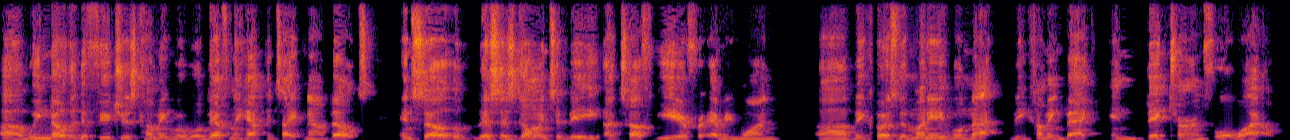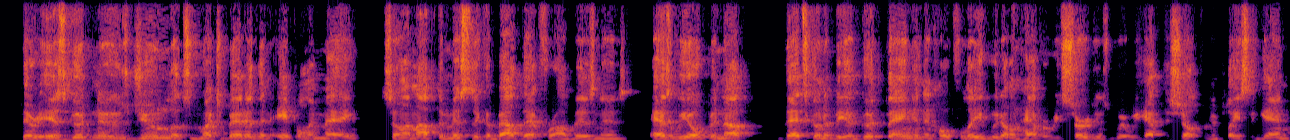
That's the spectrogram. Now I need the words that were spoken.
Uh, we know that the future is coming where we'll definitely have to tighten our belts. And so this is going to be a tough year for everyone uh, because the money will not be coming back in big terms for a while. There is good news. June looks much better than April and May. So I'm optimistic about that for our business. As we open up, that's going to be a good thing. And then hopefully we don't have a resurgence where we have to shelter in place again,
